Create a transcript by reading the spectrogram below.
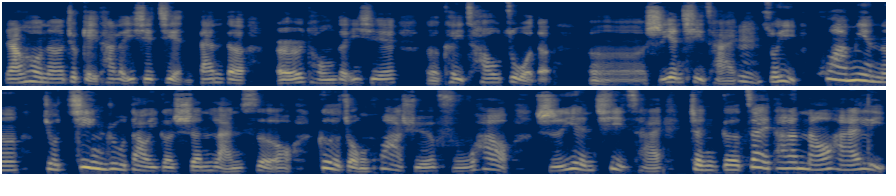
然后呢，就给他了一些简单的儿童的一些呃可以操作的呃实验器材，嗯，所以。画面呢，就进入到一个深蓝色哦，各种化学符号、实验器材，整个在他脑海里，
